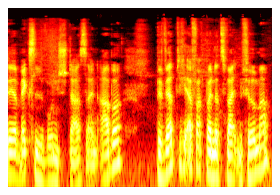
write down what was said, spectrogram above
der Wechselwunsch da sein, aber bewerb dich einfach bei einer zweiten Firma,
